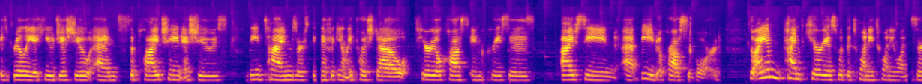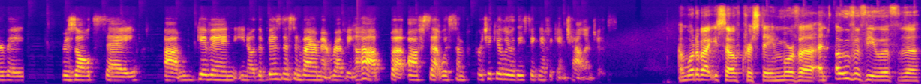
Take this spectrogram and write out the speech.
is really a huge issue and supply chain issues lead times are significantly pushed out material cost increases i've seen at bead across the board so i am kind of curious what the 2021 survey results say um, given you know the business environment revving up but offset with some particularly significant challenges. And what about yourself christine? More of a, an overview of the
